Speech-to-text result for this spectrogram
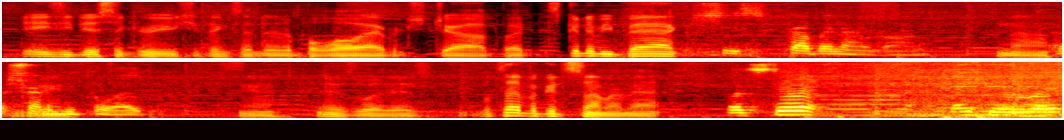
Daisy disagrees. She thinks I did a below average job, but it's going to be back. She's probably not wrong. No. I was trying to be polite. Yeah, it is what it is. Let's have a good summer, Matt. Let's do it. Thank you, everybody.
